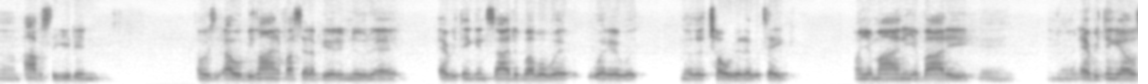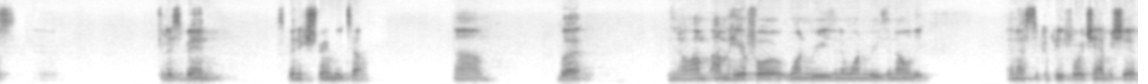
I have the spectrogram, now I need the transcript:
Um, obviously, you didn't. I was. I would be lying if I sat up here and knew that everything inside the bubble would what it would, you know, the toll that it would take on your mind and your body and you know and everything else because it's been it's been extremely tough. Um, but you know, I'm I'm here for one reason and one reason only, and that's to compete for a championship.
